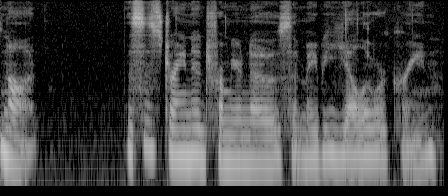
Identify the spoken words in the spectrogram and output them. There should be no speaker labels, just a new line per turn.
not. This is drainage from your nose that may be yellow or green.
